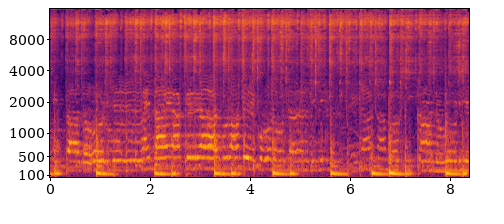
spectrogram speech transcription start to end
ਕੀਤਾ ਲੋੜੀਏ। ਪਹਿਲਾਂ ਅੱਗੇ ਆ ਗੁਰਾਂ ਦੇ ਕੋਲੋਂ ਲੈ ਲਈਏ ਜਿਹੜਾ ਕੰਮ ਕੀਤਾ ਲੋੜੀਏ।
